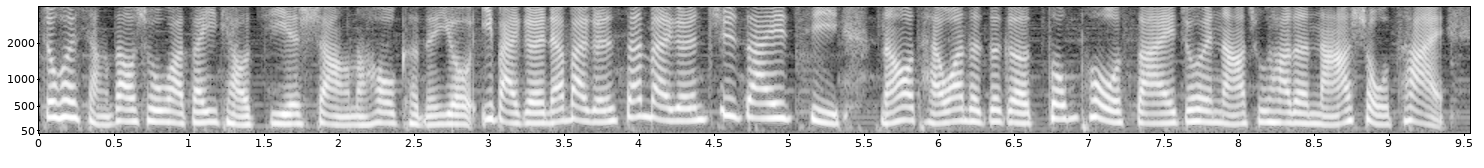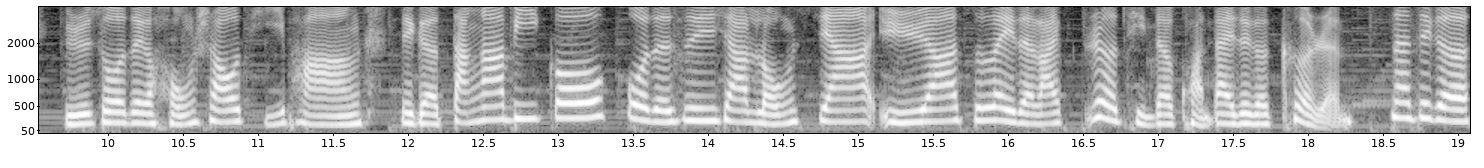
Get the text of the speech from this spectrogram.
就会想到说哇，在一条街上，然后可能有一百个人、两百个人、三百个人聚在一起，然后台湾的这个中破塞就会拿出他的拿手菜，比如说这个红烧蹄膀、那个当阿鼻沟，或者是一下龙虾、鱼啊之类的，来热情的款待这个客人。那这个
